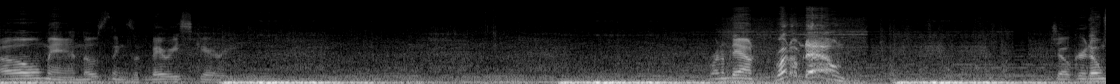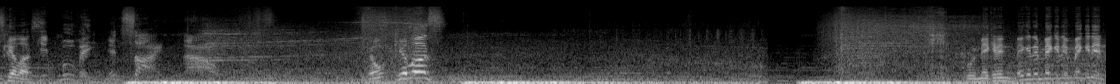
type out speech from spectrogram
Oh, man. Those things look very scary. Run them down. Run them down! Joker, don't kill us. Keep moving. Inside. Now. Don't kill us! Can we make it in? Make it in, make it in, make it in!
